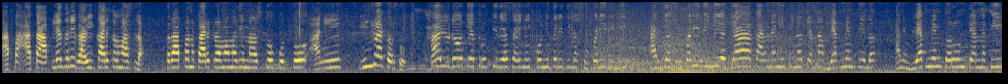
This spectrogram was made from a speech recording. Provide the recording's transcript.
आप आता आपल्या जरी घरी कार्यक्रम असला तर आपण कार्यक्रमामध्ये नाचतो कुदतो आणि एन्जॉय करतो. हा व्हिडिओ त्या तृप्ती देसाईने कोणीतरी तिला सुपारी दिली आणि त्या सुपारी दिली त्या कारणाने तिनं त्यांना ब्लॅकमेल केलं आणि ब्लॅकमेल करून त्यांना ती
